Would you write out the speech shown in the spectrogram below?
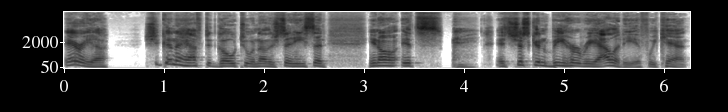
area, she's going to have to go to another city. He said, you know, it's it's just going to be her reality if we can't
